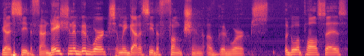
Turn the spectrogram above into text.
We got to see the foundation of good works and we got to see the function of good works. Look at what Paul says,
